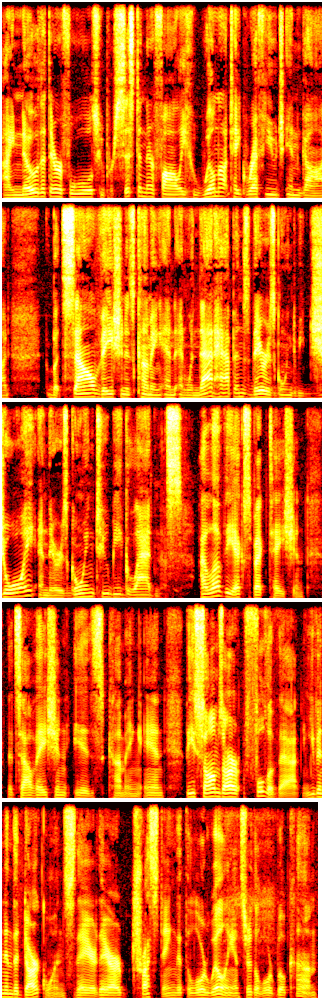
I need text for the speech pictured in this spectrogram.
I know that there are fools who persist in their folly, who will not take refuge in God, but salvation is coming. And, and when that happens, there is going to be joy and there is going to be gladness. I love the expectation that salvation is coming, and these psalms are full of that. Even in the dark ones, they are, they are trusting that the Lord will answer, the Lord will come.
